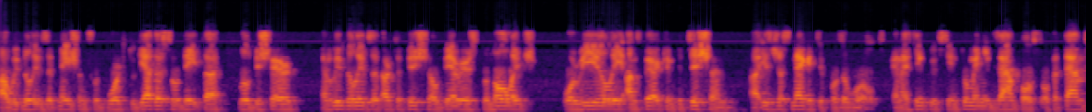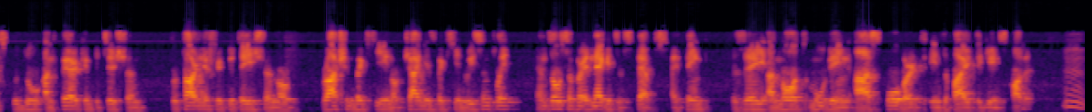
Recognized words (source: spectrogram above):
Uh, we believe that nations should work together so data will be shared. And we believe that artificial barriers to knowledge or really unfair competition uh, is just negative for the world. And I think we've seen too many examples of attempts to do unfair competition to tarnish reputation of Russian vaccine, or Chinese vaccine recently. And those are very negative steps. I think they are not moving us forward in the fight against COVID. Mm.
